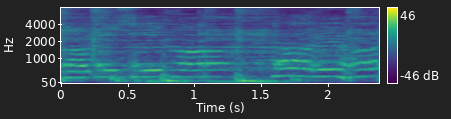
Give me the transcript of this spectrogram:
কৃষ্ণ হরে হরে হরে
